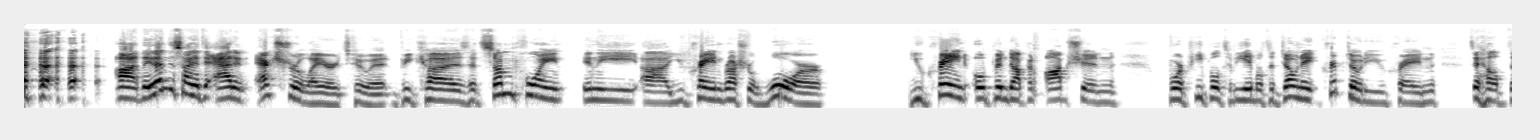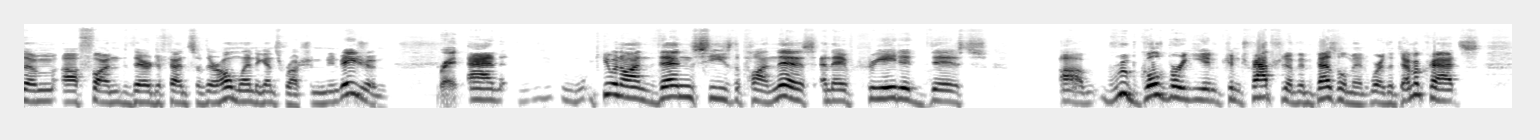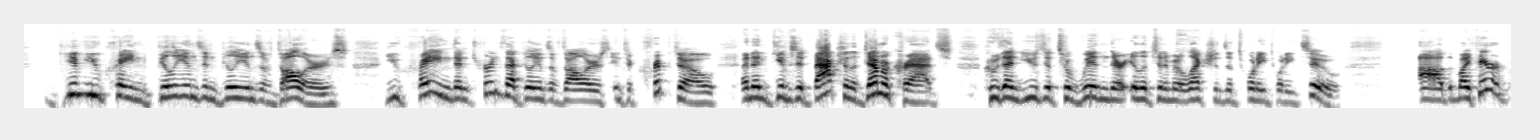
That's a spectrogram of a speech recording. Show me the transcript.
Uh, they then decided to add an extra layer to it because at some point in the uh, Ukraine Russia war, Ukraine opened up an option for people to be able to donate crypto to Ukraine to help them uh, fund their defense of their homeland against Russian invasion. Right. And QAnon then seized upon this, and they've created this um, Rube Goldbergian contraption of embezzlement where the Democrats give Ukraine billions and billions of dollars. Ukraine then turns that billions of dollars into crypto and then gives it back to the Democrats, who then use it to win their illegitimate elections in 2022. Uh, my favorite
